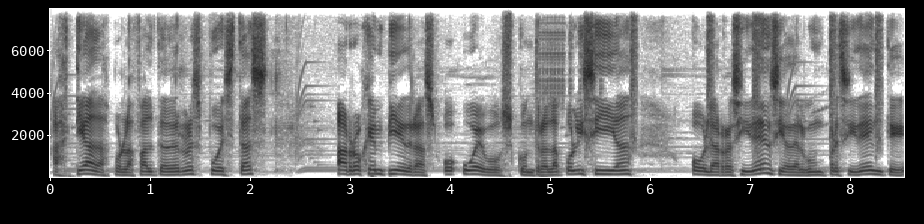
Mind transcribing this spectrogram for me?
hastiadas por la falta de respuestas, arrojen piedras o huevos contra la policía o la residencia de algún presidente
